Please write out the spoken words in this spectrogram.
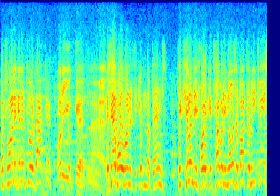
Don't you want to get him to a doctor? What are you getting at? Is that why you wanted to give him the bends? To kill him before he could tell what he knows about Demetrius?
